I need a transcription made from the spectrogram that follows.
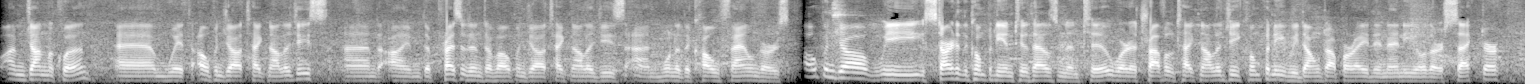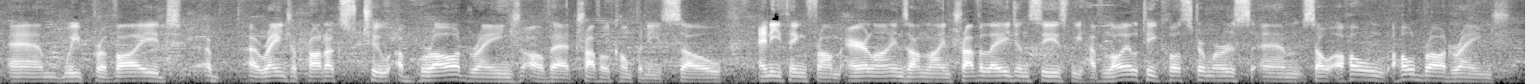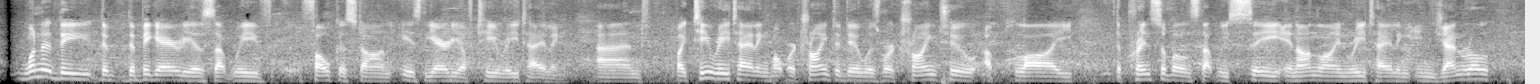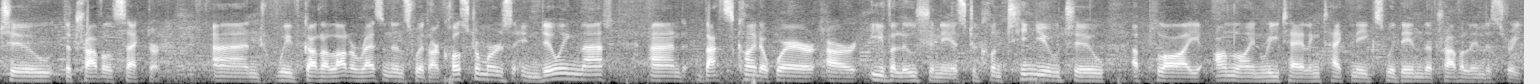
I'm John McQuillan um, with OpenJaw Technologies and I'm the president of OpenJaw Technologies and one of the co-founders. OpenJaw, we started the company in 2002. We're a travel technology company. We don't operate in any other sector. Um, we provide a, range of products to a broad range of uh, travel companies. So anything from airlines, online travel agencies, we have loyalty customers, um, so a whole, a whole broad range. One of the, the, the, big areas that we've focused on is the area of T-retailing. And by T-retailing, what we're trying to do is we're trying to apply the principles that we see in online retailing in general to the travel sector. And we've got a lot of resonance with our customers in doing that and that's kind of where our evolution is to continue to apply online retailing techniques within the travel industry.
